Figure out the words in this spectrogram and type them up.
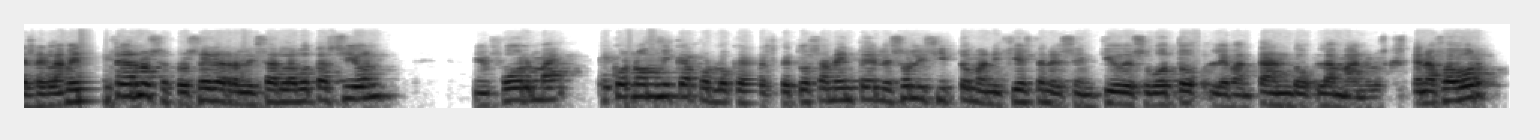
del reglamento interno, se procede a realizar la votación en forma económica, por lo que respetuosamente le solicito manifiesten el sentido de su voto levantando la mano. Los que estén a favor.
